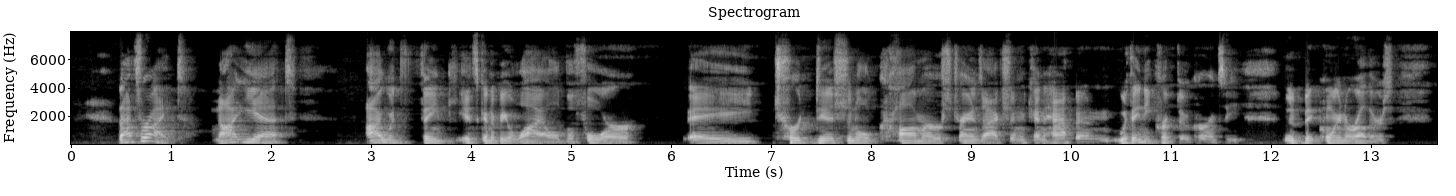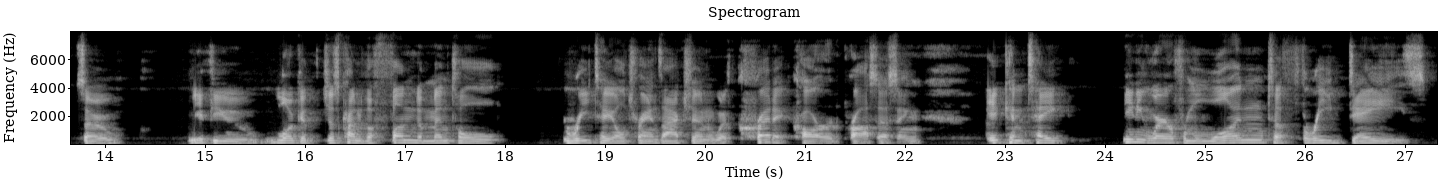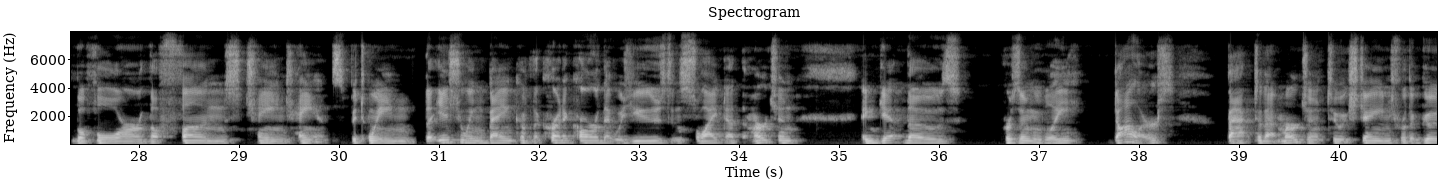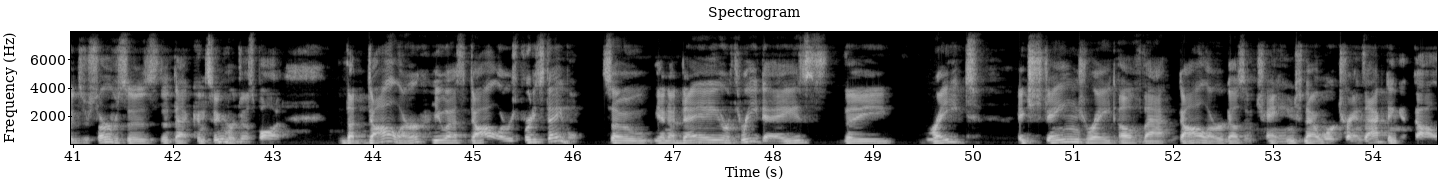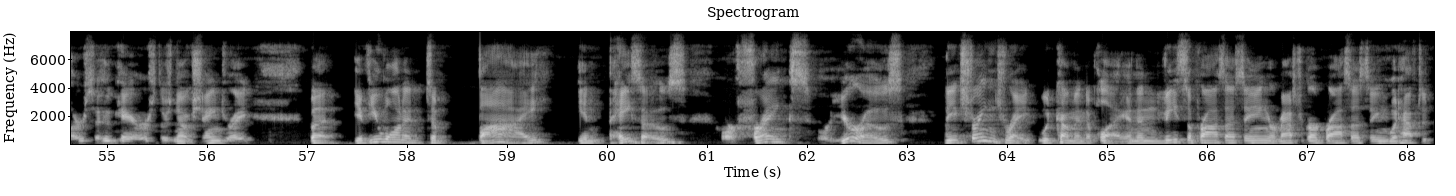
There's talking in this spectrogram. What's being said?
That's right. Not yet. I would think it's going to be a while before a traditional commerce transaction can happen with any cryptocurrency, Bitcoin or others. So if you look at just kind of the fundamental retail transaction with credit card processing, it can take anywhere from one to three days before the funds change hands between the issuing bank of the credit card that was used and swiped at the merchant and get those presumably dollars back to that merchant to exchange for the goods or services that that consumer just bought. The dollar, US dollar, is pretty stable. So in a day or three days, the rate, exchange rate of that dollar doesn't change. Now we're transacting in dollars, so who cares? There's no exchange rate. But if you wanted to buy in pesos or francs or euros, the exchange rate would come into play. And then Visa processing or MasterCard processing would have to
